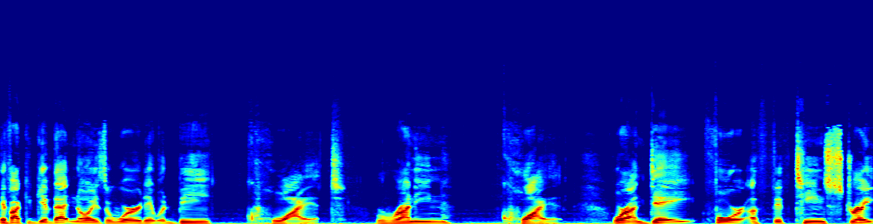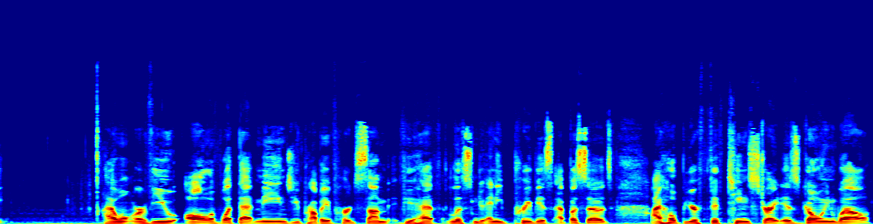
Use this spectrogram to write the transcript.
If I could give that noise a word, it would be quiet. Running quiet. We're on day four of 15 straight. I won't review all of what that means. You probably have heard some if you have listened to any previous episodes. I hope your 15 straight is going well.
